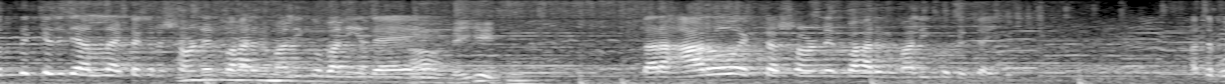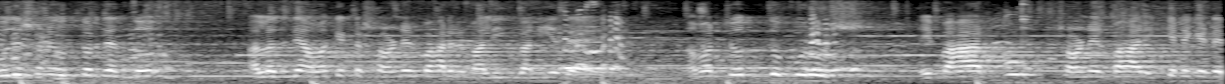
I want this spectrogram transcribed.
প্রত্যেককে যদি আল্লাহ একটা করে স্বর্ণের পাহাড়ের মালিকও বানিয়ে দেয় হ্যাঁ, তারা আরও একটা স্বর্ণের পাহাড়ের মালিক হতে চাইবে। আচ্ছা বোঝে শুনে উত্তর দেন তো আল্লাহ যদি আমাকে একটা স্বর্ণের পাহাড়ের মালিক বানিয়ে দেয় আমার চোদ্দ পুরুষ এই পাহাড় স্বর্ণের পাহাড় কেটে কেটে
